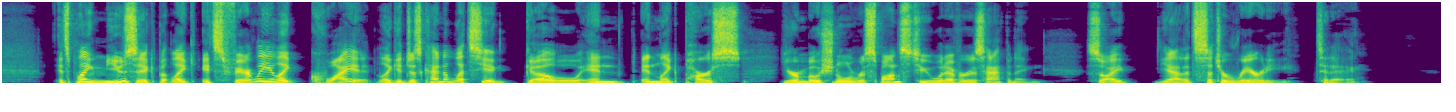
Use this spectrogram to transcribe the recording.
it's playing music, but like it's fairly like quiet. Like it just kind of lets you go and and like parse your emotional response to whatever is happening. So I yeah, that's such a rarity today.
